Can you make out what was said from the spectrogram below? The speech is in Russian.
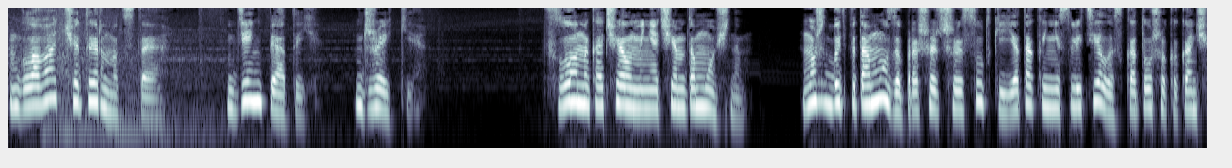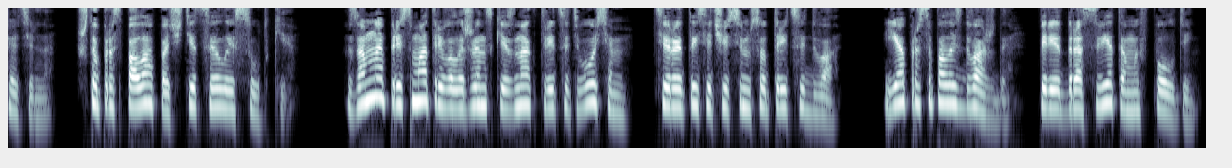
Глава 14. День пятый. Джеки. Фло накачал меня чем-то мощным. Может быть, потому за прошедшие сутки я так и не слетела с катушек окончательно, что проспала почти целые сутки. За мной присматривала женский знак 38-1732. Я просыпалась дважды, перед рассветом и в полдень.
